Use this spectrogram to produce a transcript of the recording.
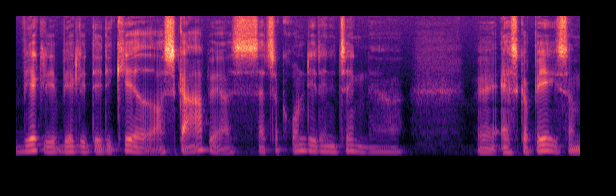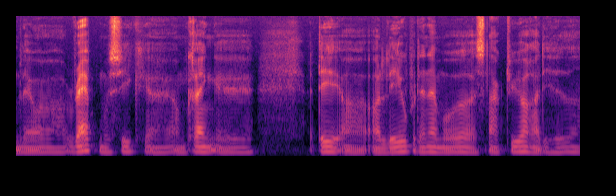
virkelig, virkelig dedikeret og skarpe, og sat sig grundigt ind i tingene. Og, øh, Asger B., som laver rapmusik øh, omkring øh, det at, at leve på den her måde og snakke dyrerettigheder.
